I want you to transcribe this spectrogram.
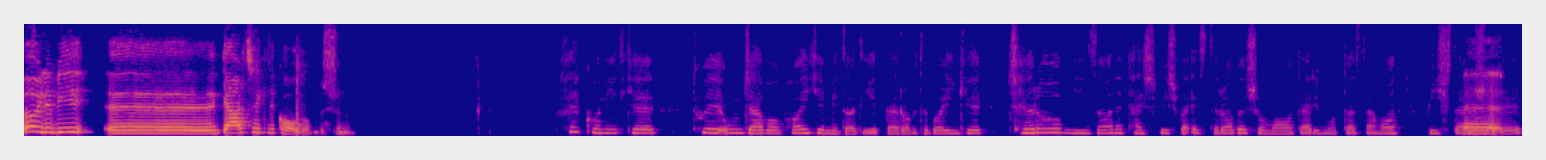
böyle bir e, gerçeklik olduğunu düşünün. فکر کنید که توی اون جوابهایی که میدادید در رابطه با اینکه چرا میزان تشویش و اضطراب شما در این مدت زمان بیشتر Ee, شده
